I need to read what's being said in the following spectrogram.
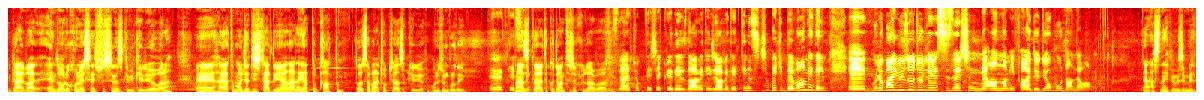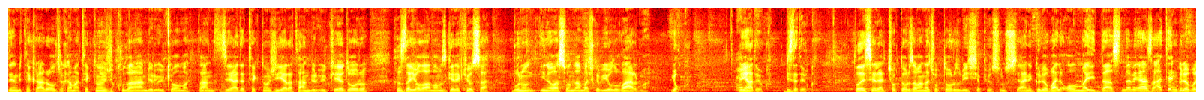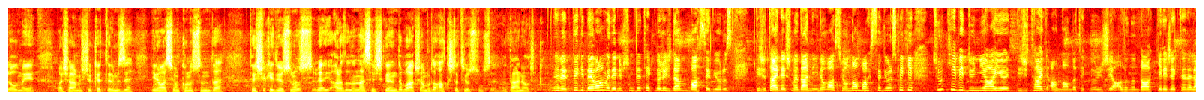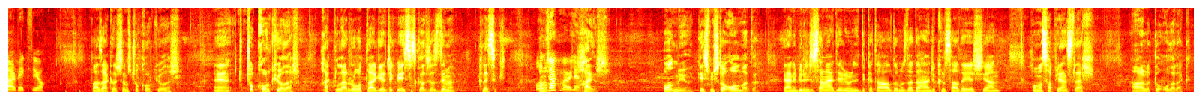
Galiba en doğru konuyu seçmişsiniz gibi geliyor bana. Ee, hayatım boyunca dijital dünyalarda yattım kalktım. Dolayısıyla bana çok cazip geliyor. Onun için buradayım. Evet kesinlikle. Nazik davete kocaman teşekkürler bu arada. Bizler çok teşekkür ederiz davete icabet ettiğiniz için. Peki devam edelim. Ee, Global Yüz Ödülleri sizler için ne anlam ifade ediyor? Buradan devam edelim. Yani aslında hepimizin bildiğinin bir tekrarı olacak ama teknoloji kullanan bir ülke olmaktan ziyade teknoloji yaratan bir ülkeye doğru hızla yol almamız gerekiyorsa bunun inovasyondan başka bir yolu var mı? Yok. Dünyada yok. Bizde de yok. Dolayısıyla çok doğru zamanda çok doğru bir iş yapıyorsunuz. Yani global olma iddiasında veya zaten global olmayı başarmış şirketlerimizi inovasyon konusunda teşvik ediyorsunuz ve aralarından seçtiklerini de bu akşam burada alkışlatıyorsunuz. Daha ne olacak? Evet peki devam edelim. Şimdi teknolojiden bahsediyoruz. Dijitalleşmeden, inovasyondan bahsediyoruz. Peki Türkiye ve dünyayı dijital anlamda teknoloji alanında gelecekte neler bekliyor? Bazı arkadaşlarımız çok korkuyorlar. Ee, çok- korkuyorlar. Haklılar. Robotlar gelecek ve işsiz kalacağız değil mi? Klasik. Ama- Olacak mı öyle? Hayır. Olmuyor. Geçmişte olmadı. Yani birinci sanayi devrimini dikkate aldığımızda daha önce kırsalda yaşayan homo sapiensler ağırlıklı olarak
